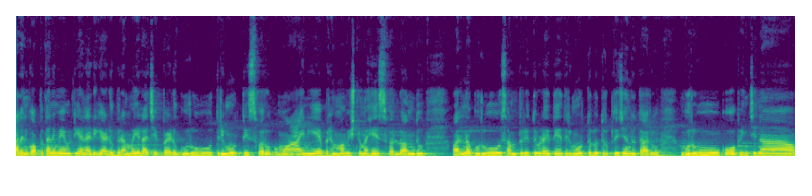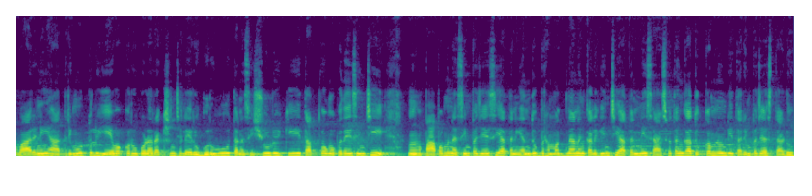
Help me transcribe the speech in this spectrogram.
అతని గొప్పతనం ఏమిటి అని అడిగాడు. బ్రహ్మ ఇలా చెప్పాడు. గురువు త్రిమూర్తి స్వరూపము. ఆయనయే బ్రహ్మ విష్ణు మహేశ్వరులు. అందు వలన గురువు సంప్రీతుడైతే త్రిమూర్తులు తృప్తి చెందుతారు. గురువు కోపించిన వారిని ఆ త్రిమూర్తులు ఏ ఒక్కరూ కూడా రక్షించలేరు. గురువు తన శిష్యుడికి తత్వం ఉపదేశించి పాపము నశింపజేసి అతని ఎందు బ్రహ్మజ్ఞానం కలిగించి అతన్ని శాశ్వతంగా దుఃఖం నుండి తరింపజేస్తాడు.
